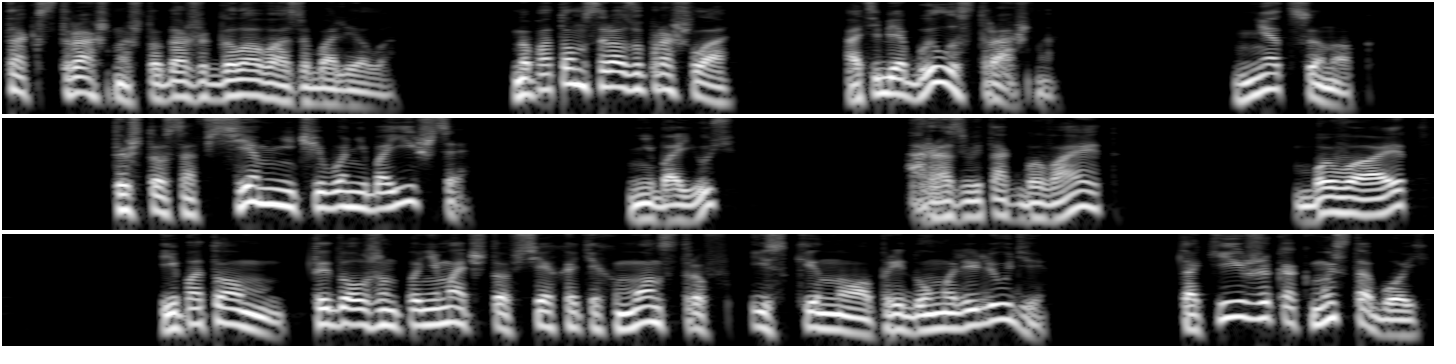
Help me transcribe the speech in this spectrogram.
так страшно, что даже голова заболела. Но потом сразу прошла. А тебе было страшно?» «Нет, сынок. Ты что, совсем ничего не боишься?» «Не боюсь. А разве так бывает?» «Бывает», и потом, ты должен понимать, что всех этих монстров из кино придумали люди. Такие же, как мы с тобой.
